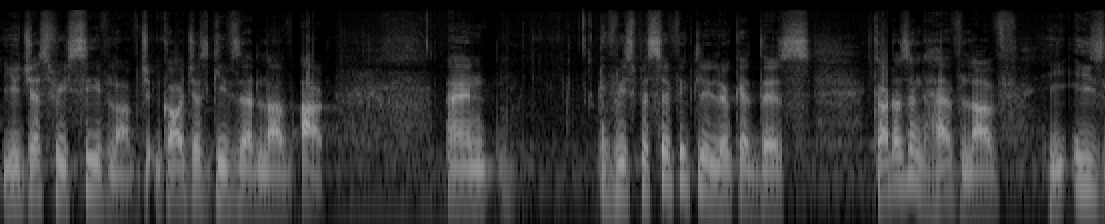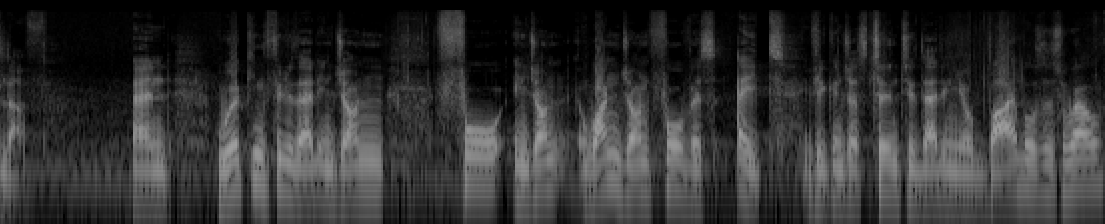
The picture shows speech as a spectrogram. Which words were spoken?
You just receive love. God just gives that love out. And if we specifically look at this, God doesn't have love, He is love. And working through that in John 4, in John 1 John 4, verse 8, if you can just turn to that in your Bibles as well,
